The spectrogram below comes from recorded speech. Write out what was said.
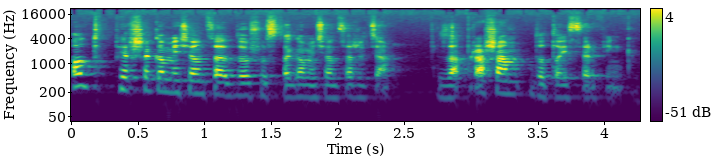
od pierwszego miesiąca do szóstego miesiąca życia. Zapraszam do Toy Surfing.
